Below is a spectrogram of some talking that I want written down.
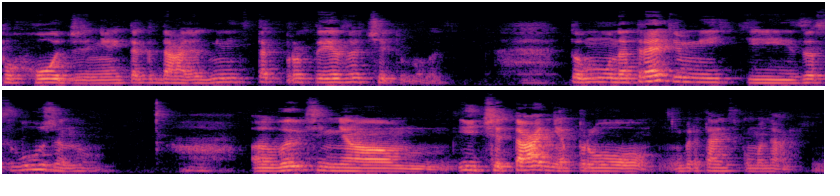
походження і так далі. Мені це так просто я зачитувалась. Тому на третьому місці заслужено вивчення і читання про британську монархію.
